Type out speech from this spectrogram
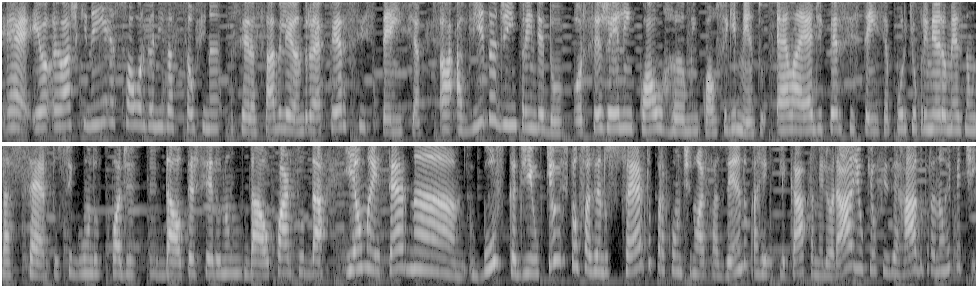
É, eu, eu acho que nem é só organização financeira, sabe, Leandro? É persistência. A, a vida de empreendedor, seja ele em qual ramo, em qual segmento, ela é de persistência, porque o primeiro mês não dá certo, o segundo pode dar, o terceiro não dá, o quarto dá. E é uma eterna busca de o que eu estou fazendo certo para continuar fazendo, para replicar, para melhorar, e o que eu fiz errado para não repetir.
